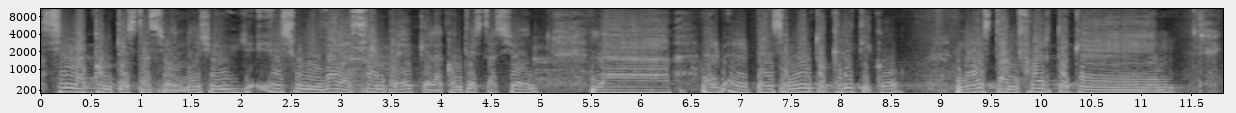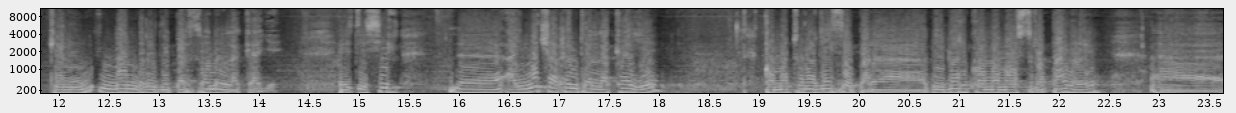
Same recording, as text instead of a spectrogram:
sin la contestación. es una idea siempre que la contestación, la- el, el pensamiento crítico no es tan fuerte que, que el nombre de persona en la calle. Es decir, eh, hay mucha gente en la calle como tú lo dices, para vivir como nuestro padre, ah,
